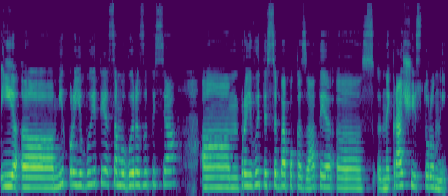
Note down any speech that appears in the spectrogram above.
і е, міг проявити, самовиразитися, е, проявити себе, показати е, з найкращої сторони.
